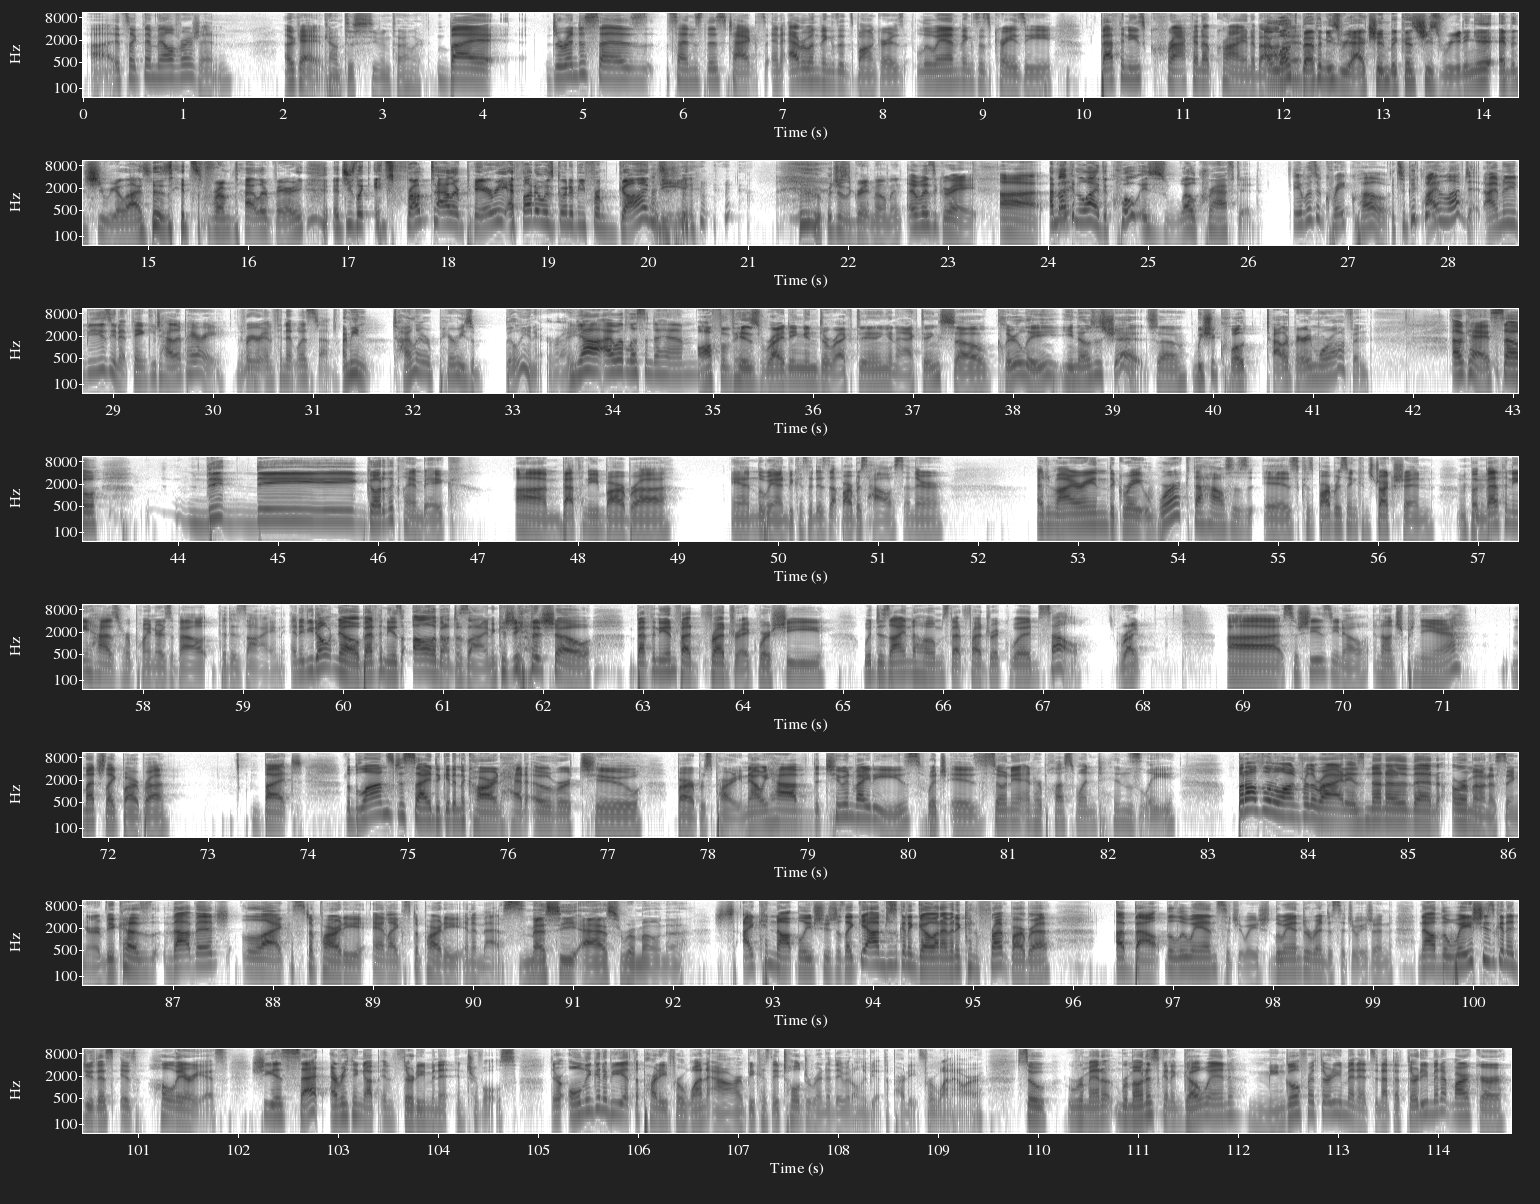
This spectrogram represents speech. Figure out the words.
Uh, it's like the male version. Okay. Countess Steven Tyler. But Dorinda says sends this text and everyone thinks it's bonkers. Luann thinks it's crazy. Bethenny's cracking up crying about it. I loved it. Bethenny's reaction because she's reading it and then she realizes it's from Tyler Perry. And she's like, It's from Tyler Perry? I thought it was going to be from Gandhi. Which is a great moment. It was great. Uh, I'm not going to lie, the quote is well crafted. It was a great quote. It's a good quote. I loved it. I'm going to be using it. Thank you, Tyler Perry, for your infinite wisdom. I mean, Tyler Perry's a billionaire, right? Yeah, I would listen to him. Off of his writing and directing and acting. So clearly he knows his shit. So we should quote Tyler Perry more often. Okay, so they, they go to the clam bake. Um, Bethenny, Barbara, and Luann, because it is at Barbara's house, and they're admiring the great work the house is is because Barbara's in construction, but Bethenny has her pointers about the design. And if you don't know, Bethenny is all about design because she had a show, Bethenny and Fred- Fredrik, where she would design the homes that Fredrik would sell. Right. Uh, so she's, you know, an entrepreneur, much like Barbara. But the blondes decide to get in the car and head over to Barbara's party. Now we have the two invitees, which is Sonja and her plus one Tinsley. But also along for the ride is none other than Ramona Singer because that bitch likes to party and likes to party in a mess. Messy ass Ramona. I cannot believe she was just like, yeah, I'm just gonna go and I'm gonna confront Barbara about the Luann situation, Luann Dorinda situation. Now, the way she's going to do this is hilarious. She has set everything up in 30 minute intervals. They're only going to be at the party for one hour because they told Dorinda they would only be at the party for one hour. So Ramona, Ramona's going to go in, mingle for 30 minutes, and at the 30 minute marker,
